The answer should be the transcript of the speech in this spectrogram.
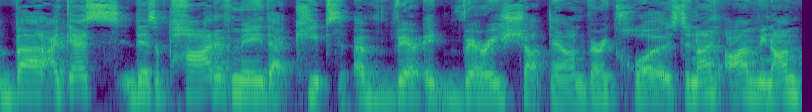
But I guess there's a part of me that keeps a very, it very shut down, very closed. And I, I mean, I'm,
